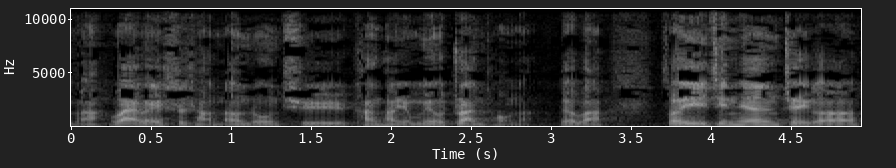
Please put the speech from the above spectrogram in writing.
啊，外围市场当中去看看有没有赚头呢，对吧？所以今天这个，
